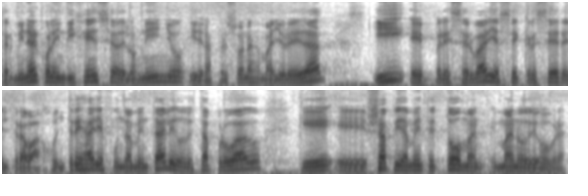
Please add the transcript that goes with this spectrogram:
Terminar con la indigencia de los niños y de las personas de edad y eh, preservar y hacer crecer el trabajo en tres áreas fundamentales donde está probado que eh, rápidamente toman mano de obra.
